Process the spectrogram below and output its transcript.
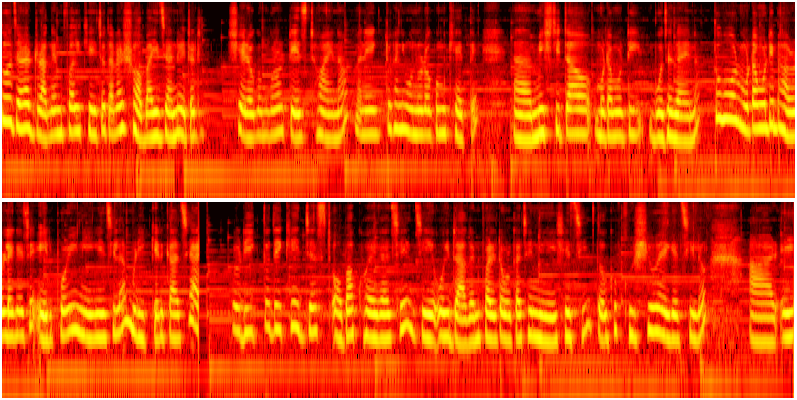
তো যারা ড্রাগন ফল খেয়েছো তারা সবাই জানো এটা সেরকম কোনো টেস্ট হয় না মানে একটুখানি অন্যরকম খেতে। মিষ্টিটাও মোটামুটি বোঝা যায় না। তবু ওর মোটামুটি ভালো লেগেছে। এরপরেই নিয়ে গিয়েছিলাম রিকের কাছে। আর রিক তো দেখে জাস্ট অবাক হয়ে গেছে যে ওই ড্রাগন ফলটা ওর কাছে নিয়ে এসেছি। তো খুব খুশি হয়ে গেছিল। আর এই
